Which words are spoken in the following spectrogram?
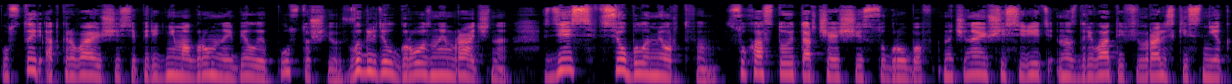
Пустырь, открывающийся перед ним огромной белой пустошью, выглядел грозно и мрачно. Здесь все было мертвым. Сухостой, торчащий из сугробов, начинающий сереть ноздреватый февральский снег,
